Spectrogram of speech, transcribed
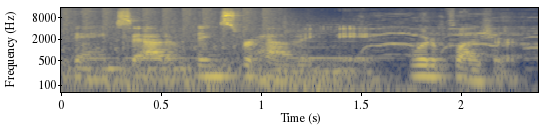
Thanks, Adam. Thanks for having me. What a pleasure.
